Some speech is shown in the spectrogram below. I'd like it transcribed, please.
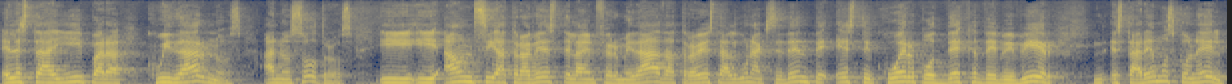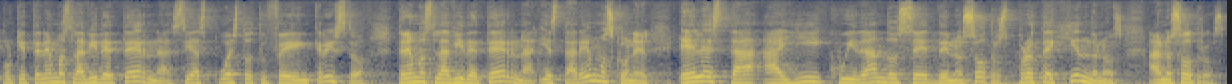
Él está allí para cuidarnos a nosotros. Y, y aun si a través de la enfermedad, a través de algún accidente, este cuerpo deja de vivir, estaremos con Él porque tenemos la vida eterna si has puesto tu fe en Cristo. Tenemos la vida eterna y estaremos con Él. Él está allí cuidándose de nosotros, protegiéndonos a nosotros.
